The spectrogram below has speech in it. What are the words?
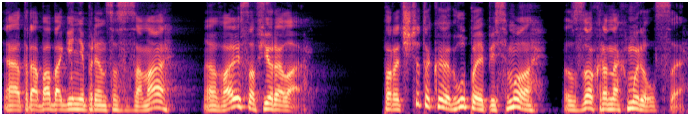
От раба богини принцессы сама, Вайса Фьюрела. Прочтя такое глупое письмо, Зохра нахмурился.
